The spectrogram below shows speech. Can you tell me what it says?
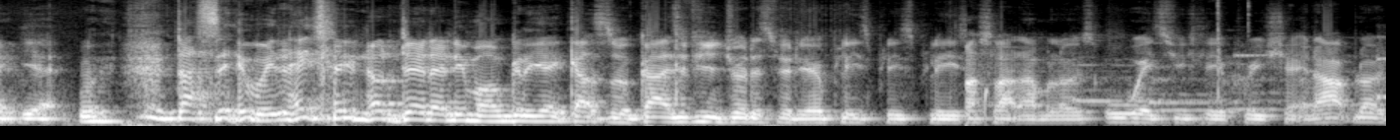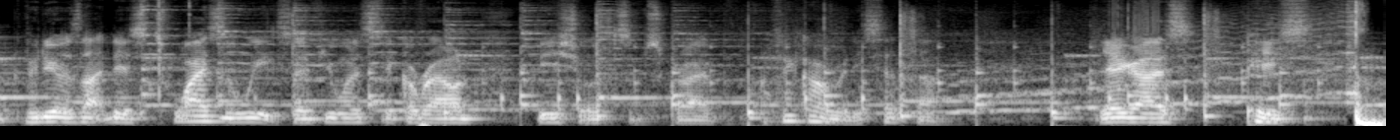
Okay, yeah. That's it. We're literally not doing anymore. I'm gonna get cancelled. Guys, if you enjoyed this video, please, please, please smash like down below. It's always hugely appreciated. I upload videos like this twice a week, so if you want to stick around, be sure to subscribe. I think I already said that. Yeah, guys. Peace.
